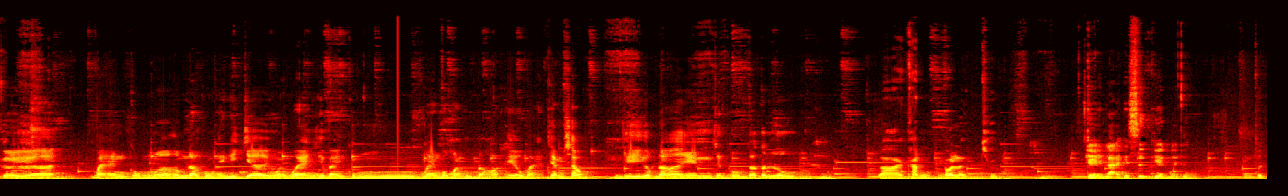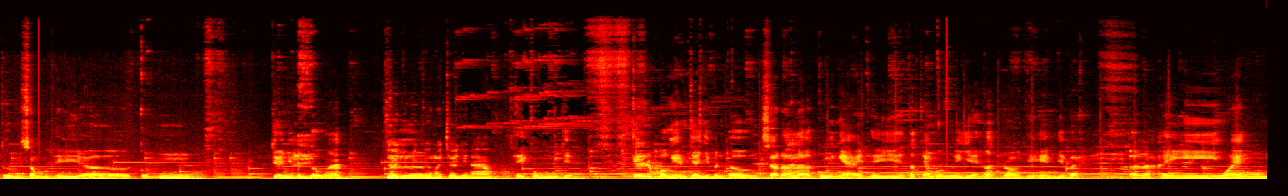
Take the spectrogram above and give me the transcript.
Rồi ờ, bạn cũng ờ, hôm đó cũng hẹn đi chơi ngoài quán thì bạn cũng mang bông băng thuốc đỏ theo bạn chăm sóc. Thì lúc đó em tranh thủ tỏ tình luôn. Là Khánh nói lần trước kể lại cái sự kiện này thôi vết thương xong thì ờ, cũng chơi như bình thường á anh chơi như bình thường là chơi như nào? Thì cũng cái group board game chơi như bình thường sau đó là cuối ngày thì tất cả mọi người về hết rồi thì em với bạn ở lại quán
